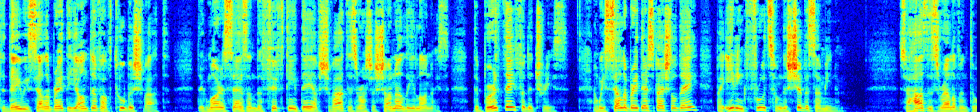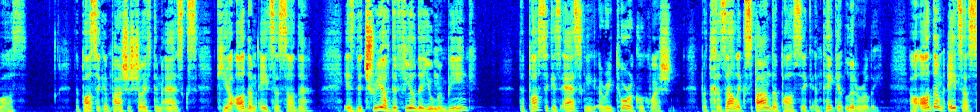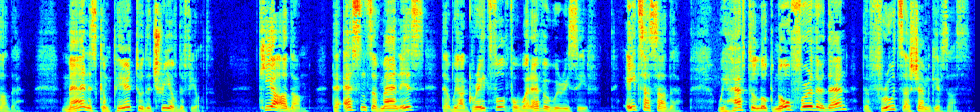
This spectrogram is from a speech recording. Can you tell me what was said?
Today we celebrate the Yontif of Tu B'Shvat. The Gemara says on the 15th day of Shvat is Rosh Hashanah L'ilanos, the birthday for the trees. And we celebrate their special day by eating fruits from the Shivas Haminim. So how's this relevant to us? The Pasuk in Parsha Shoftim asks, Ki Adam Eitz Sada? Is the tree of the field a human being? The Pasuk is asking a rhetorical question, but Chazal expound the Pasuk and take it literally. Adam Eitz Sada man is compared to the tree of the field. Kia Adam, the essence of man is that we are grateful for whatever we receive. Eitz Hasada, we have to look no further than the fruits Hashem gives us.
